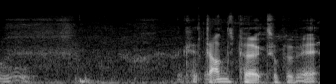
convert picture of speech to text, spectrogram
Ooh. Dan's perked up a bit.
